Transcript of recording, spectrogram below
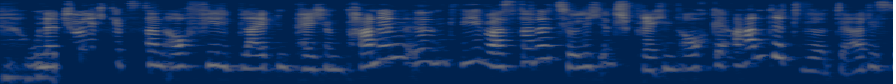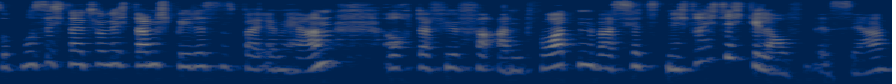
Mhm. Und natürlich gibt es dann auch viel Pleiten, Pech und Pannen irgendwie, was dann natürlich entsprechend auch geahndet wird. Ja, die Sub muss sich natürlich dann spätestens bei ihrem Herrn auch dafür verantworten, was jetzt nicht richtig gelaufen ist. Ja,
